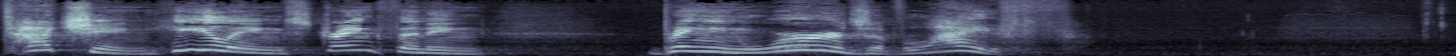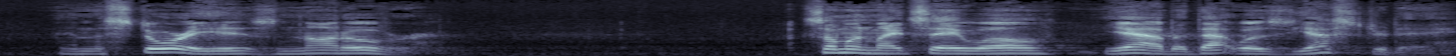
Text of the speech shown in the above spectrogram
touching, healing, strengthening, bringing words of life. And the story is not over. Someone might say, well, yeah, but that was yesterday.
